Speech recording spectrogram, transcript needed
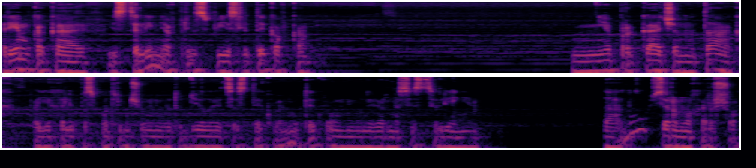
Рем какая? Исцеление, в принципе, если тыковка не прокачана. Так, поехали посмотрим, что у него тут делается с тыквой. Ну, тыква у него, наверное, с исцелением. Да, ну, все равно хорошо.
